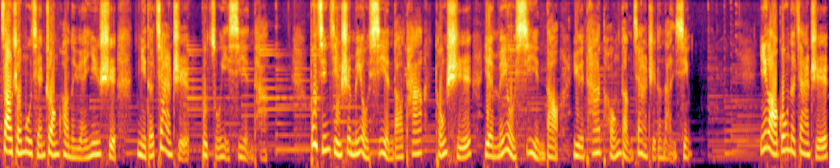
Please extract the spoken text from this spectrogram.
造成目前状况的原因是你的价值不足以吸引他。不仅仅是没有吸引到他，同时也没有吸引到与他同等价值的男性。你老公的价值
